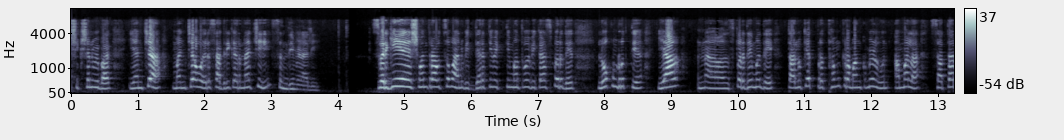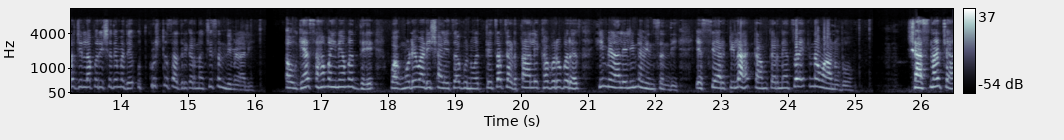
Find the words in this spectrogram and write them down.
शिक्षण विभाग यांच्या मंचावर सादरीकरणाची संधी मिळाली. स्वर्गीय यशवंतराव चव्हाण विद्यार्थी व्यक्तिमत्व विकास स्पर्धेत लोकनृत्य या स्पर्धेमध्ये तालुक्यात प्रथम क्रमांक मिळवून आम्हाला सातारा जिल्हा परिषदेमध्ये उत्कृष्ट सादरीकरणाची संधी मिळाली. अवघ्या सहा महिन्यामध्ये वाघमोडेवाडी शाळेचा गुणवत्तेचा चढता आलेखाबरोबरच ही मिळालेली नवीन संधी. एस सी आर टीला काम करण्याचा एक नवा अनुभव. शासनाच्या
